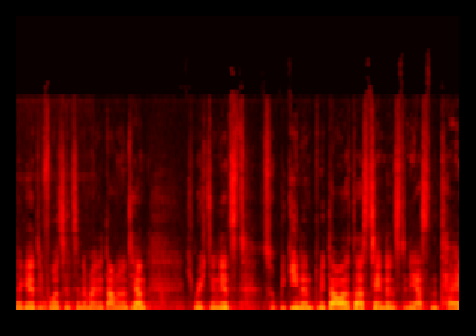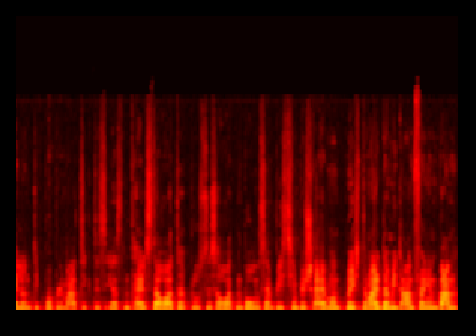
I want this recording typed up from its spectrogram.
Sehr geehrte Vorsitzende, meine Damen und Herren, ich möchte Ihnen jetzt zu beginnend mit der Aorta Ascendens den ersten Teil und die Problematik des ersten Teils der Aorta plus des Aortenbogens ein bisschen beschreiben und möchte mal damit anfangen, wann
